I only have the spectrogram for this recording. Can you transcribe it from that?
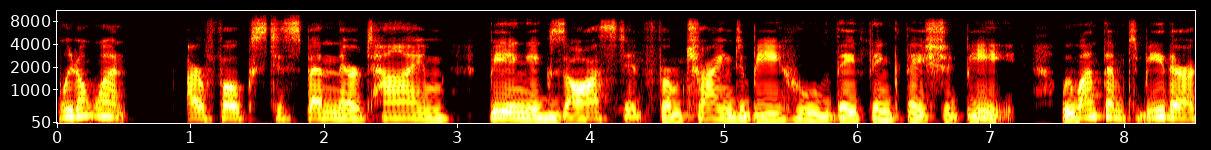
we don't want our folks to spend their time being exhausted from trying to be who they think they should be. We want them to be their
